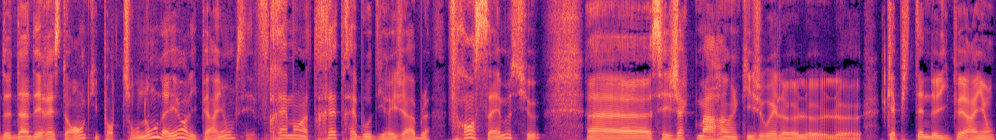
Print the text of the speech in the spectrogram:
d'un des restaurants qui porte son nom d'ailleurs, l'Hyperion. C'est vraiment un très très beau dirigeable français, monsieur. Euh, c'est Jacques Marin qui jouait le, capitaine de l'Hyperion.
